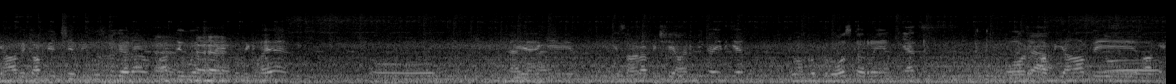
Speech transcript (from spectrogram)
यहाँ पे काफ़ी अच्छे व्यूज़ वगैरह आते हुए हमने आपको दिखाया है। तो ये है कि ये सारा पीछे आर्मी का एरिया है जो हम लोग क्रॉस कर रहे हैं। यस और अच्छा। अब यहाँ पे तो- आगे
